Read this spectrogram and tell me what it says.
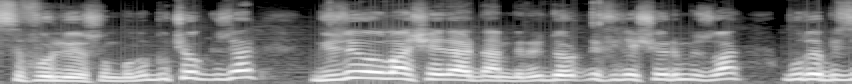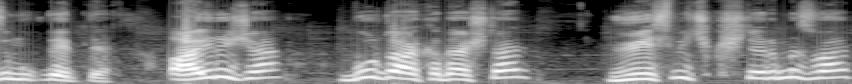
sıfırlıyorsun bunu. Bu çok güzel. Güzel olan şeylerden biri. Dörtlü flaşörümüz var. Bu da bizi mutlu etti. Ayrıca burada arkadaşlar USB çıkışlarımız var.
